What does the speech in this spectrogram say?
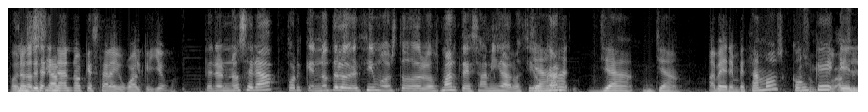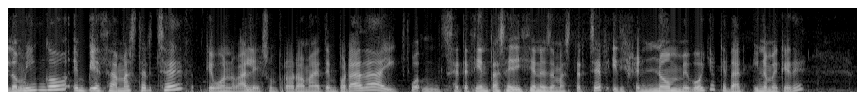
Pues no, no sé será- si Nano que estará igual que yo. Pero no será porque no te lo decimos todos los martes, amiga Rocío Ya, ya, ya. A ver, empezamos con que clásico. el domingo empieza Masterchef, que bueno, vale, es un programa de temporada, hay cu- 700 ediciones de Masterchef, y dije, no me voy a quedar, y no me quedé.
